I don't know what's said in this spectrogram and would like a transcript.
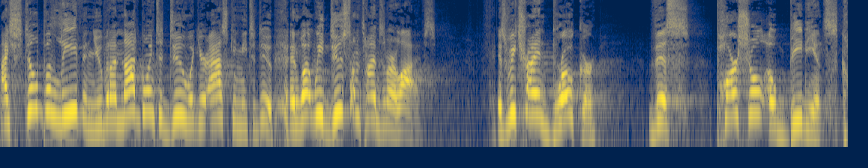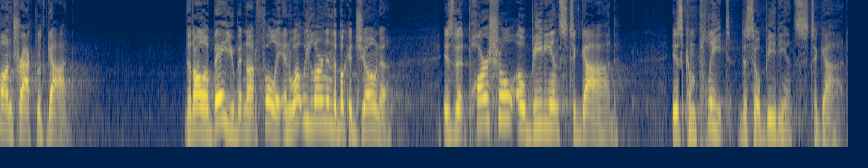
I still believe in you, but I'm not going to do what you're asking me to do. And what we do sometimes in our lives is we try and broker this partial obedience contract with God that I'll obey you, but not fully. And what we learn in the book of Jonah is that partial obedience to God is complete disobedience to God.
